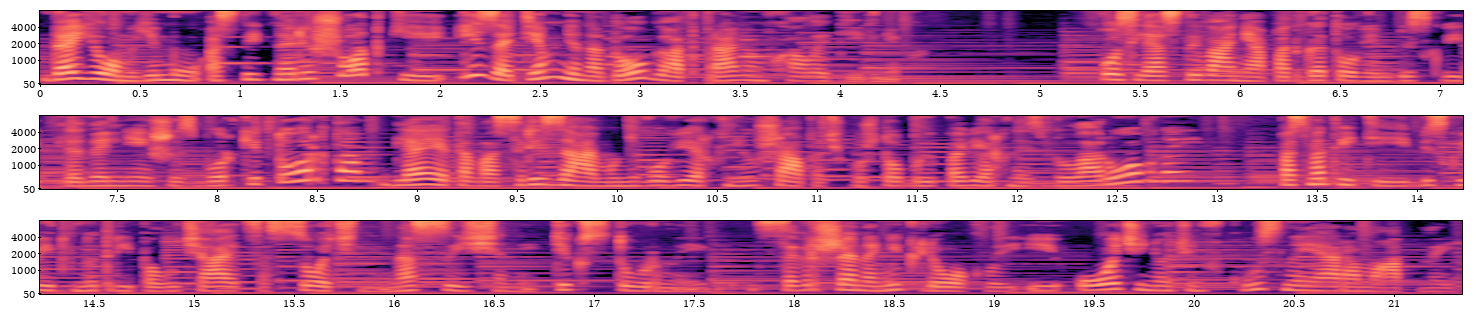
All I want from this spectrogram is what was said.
Даем ему остыть на решетке и затем ненадолго отправим в холодильник. После остывания подготовим бисквит для дальнейшей сборки торта. Для этого срезаем у него верхнюю шапочку, чтобы поверхность была ровной. Посмотрите, бисквит внутри получается сочный, насыщенный, текстурный, совершенно не клеклый и очень-очень вкусный и ароматный.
